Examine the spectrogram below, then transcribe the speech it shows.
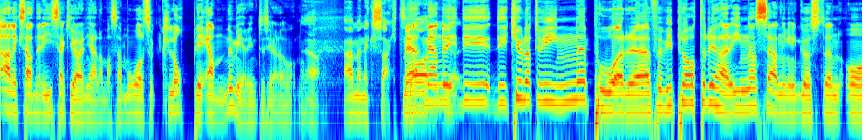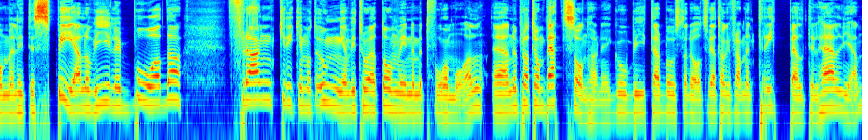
Alexander Isak göra en jävla massa mål, så Klopp blir ännu mer intresserad av honom. Ja, ja men exakt. Men, Jag- men du, det, det är kul att du är inne på det, för vi pratade ju här innan sändningen Gusten om lite spel och vi gillar ju båda Frankrike mot Ungern, vi tror att de vinner med två mål. Eh, nu pratar jag om Betsson hörni, godbitar, boostade odds. Vi har tagit fram en trippel till helgen.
